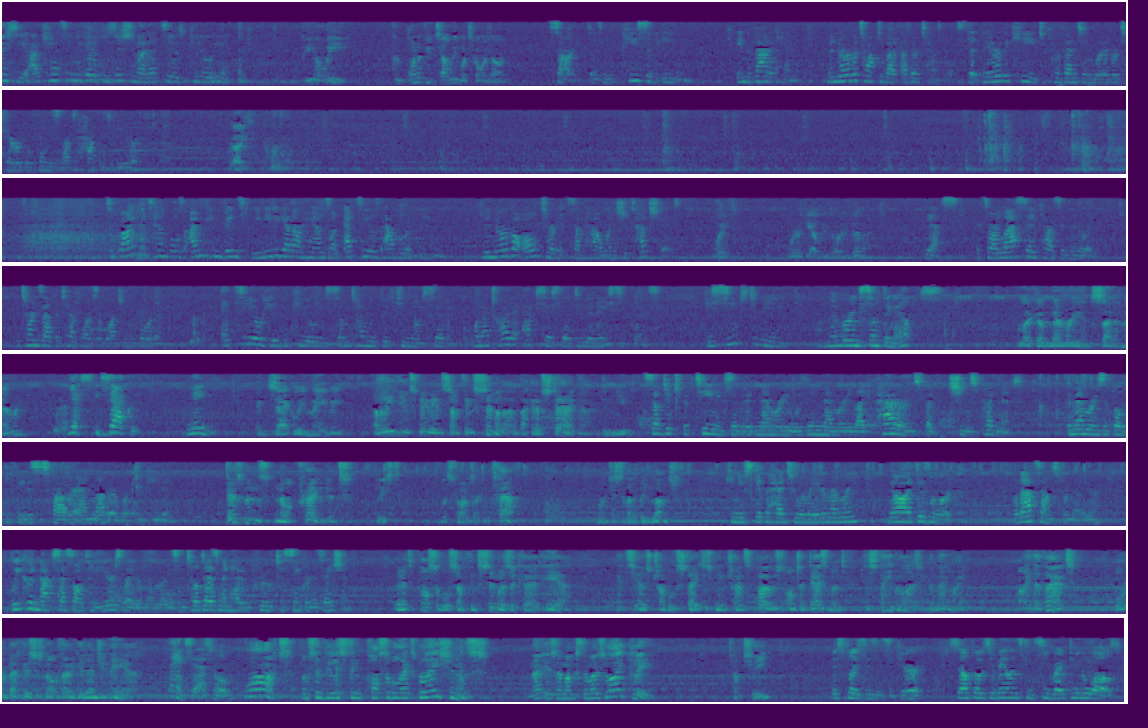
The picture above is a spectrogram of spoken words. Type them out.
Lucy, I can't seem to get a position on Ezio's POE. POE? Could one of you tell me what's going on? Sorry, Desmond. Piece of Eden. In the Vatican, Minerva talked about other temples, that they're the key to preventing whatever terrible thing is about to happen to the Earth. Right. Find the temples, I'm convinced we need to get our hands on Ezio's Apple of Eden. Minerva altered it somehow when she touched it. Wait. We're the Auditore Villa. Yes, it's our last safe house in Italy. It turns out the Templars are watching the border. Ezio hid the POE sometime in 1507, but when I try to access that DNA sequence, he seems to be remembering something else. Like a memory inside a memory? Yes, exactly. Maybe. Exactly, maybe. I believe you experienced something similar back at Abstergo, didn't you? Subject 15 exhibited memory within memory like patterns, but she was pregnant. The memories of both the fetus's father and mother were competing. Desmond's not pregnant, at least as far as I can tell. Might just have had a big lunch. Can you skip ahead to a later memory? No, it doesn't work. Well, that sounds familiar. We couldn't access Altair's later memories until Desmond had improved his synchronization. Then it's possible something similar's occurred here. Ezio's troubled state is being transposed onto Desmond, destabilizing the memory. Either that, or Rebecca's just not a very good engineer. Thanks, asshole. What? I'm simply listing possible explanations. And that is amongst the most likely. Not cheap. This place isn't secure. Cell phone surveillance can see right through the walls.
